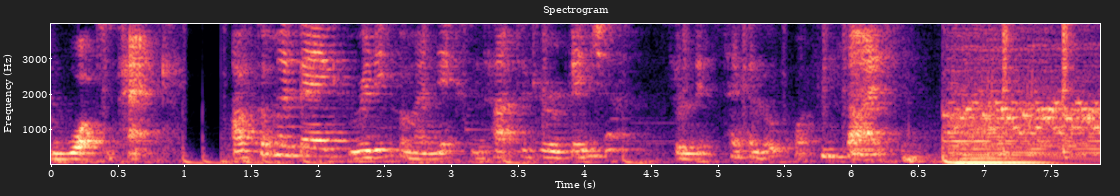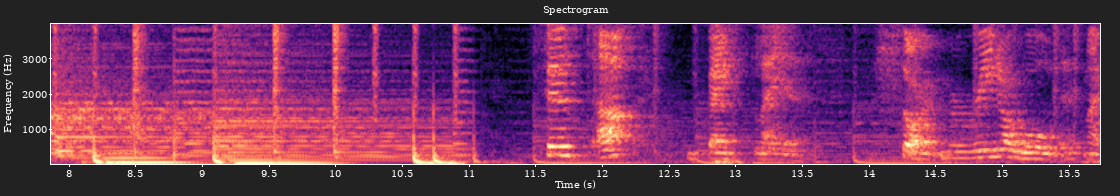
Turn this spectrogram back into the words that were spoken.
what to pack. I've got my bag ready for my next Antarctica adventure, so let's take a look what's inside. First up, base layers. So merino wool is my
